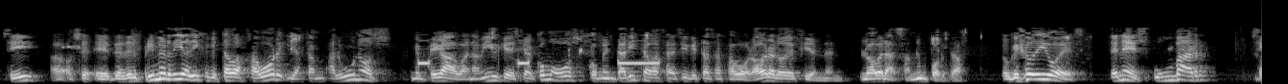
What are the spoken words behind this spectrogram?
¿sí? Ah, O sea, eh, desde el primer día dije que estaba a favor y hasta algunos me pegaban a mí que decían, ¿cómo vos, comentarista, vas a decir que estás a favor? Ahora lo defienden, lo abrazan, no importa. Lo que yo digo es, tenés un bar... ¿sí?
